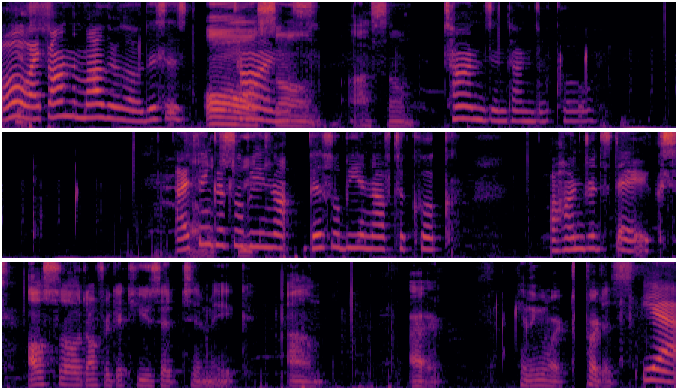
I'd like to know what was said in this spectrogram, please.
Oh, yes. I found the mother lode. This is awesome. tons. Awesome. Tons and tons of coal. I that think this will be not. This will be enough to cook a hundred steaks. Also, don't forget to use it to make um our can't think of our tortoise. Yeah.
